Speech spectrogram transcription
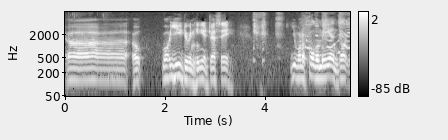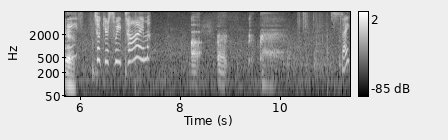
Uh oh, what are you doing here, Jessie? You want to follow me in, don't you? Honey, Took your sweet time. Uh, uh, Psych.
